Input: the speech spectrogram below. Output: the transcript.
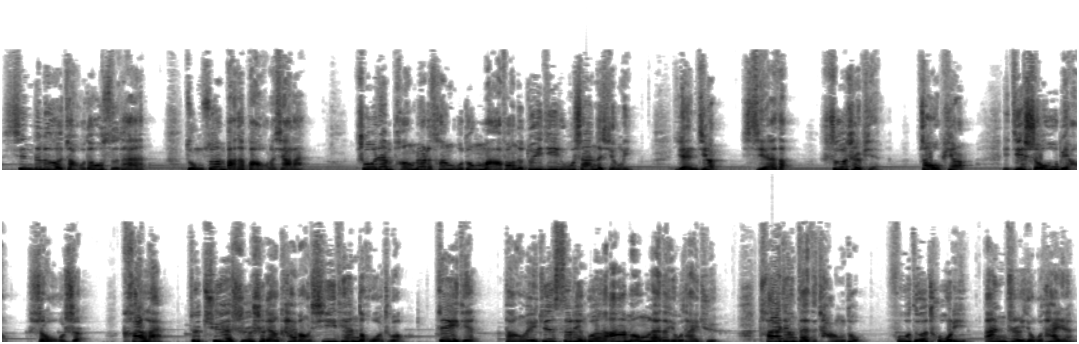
辛德勒找到斯泰恩，总算把他保了下来。车站旁边的仓库中码放着堆积如山的行李、眼镜、鞋子、奢侈品、照片以及手表、首饰。看来这确实是辆开往西天的火车。这一天。党卫军司令官阿蒙来到犹太区，他将在此常住，负责处理安置犹太人。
